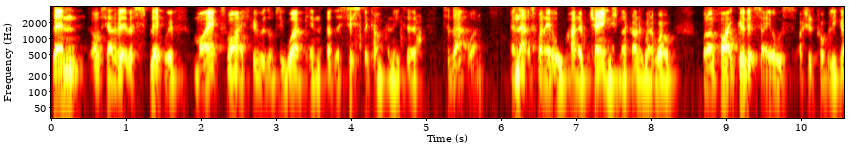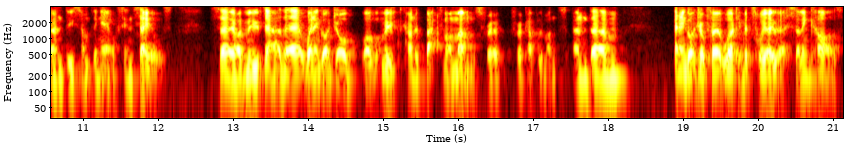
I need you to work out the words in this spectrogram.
Then obviously had a bit of a split with my ex-wife, who was obviously working at the sister company to to that one, and that's when it all kind of changed. And I kind of went, well, well, I'm quite good at sales. I should probably go and do something else in sales. So I moved out of there, went and got a job. Well, moved kind of back to my mum's for for a couple of months, and um, and then got a job for working for Toyota selling cars.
